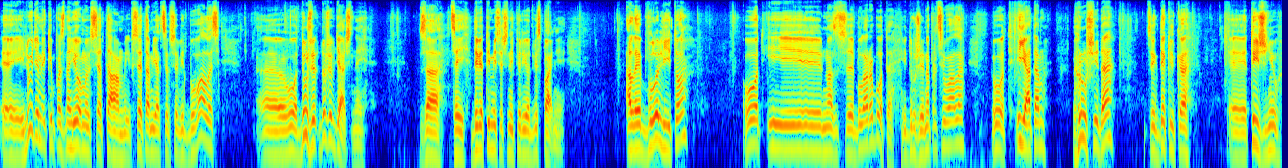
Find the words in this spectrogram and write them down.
е, і людям, яким познайомився там, і все там, як це все відбувалось. Е, дуже, дуже вдячний за цей дев'ятимісячний період в Іспанії. Але було літо, от, і в нас була робота, і дружина працювала. От, і я там груші, да? цих декілька е, тижнів.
